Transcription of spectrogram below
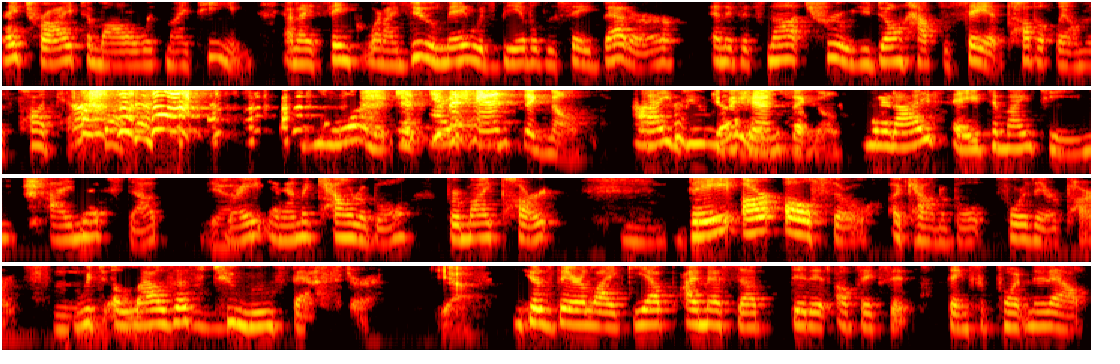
Yeah. i try to model with my team and i think when i do may would be able to say better and if it's not true you don't have to say it publicly on this podcast But if you want it, Just give a I, hand signal. I do Give a hand signal. when i say to my team i messed up Yeah. right and i'm accountable for my part Mm. they are also accountable for their parts, Mm. which allows us to move faster Yeah. because they're like, yep, I messed up, did it, I'll fix it. Thanks for pointing it out.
